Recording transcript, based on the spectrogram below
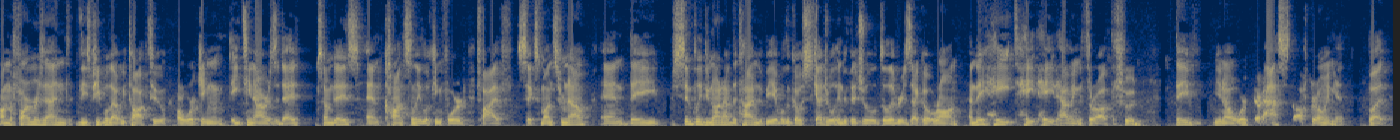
On the farmer's end, these people that we talk to are working 18 hours a day some days and constantly looking forward five, six months from now. And they simply do not have the time to be able to go schedule individual deliveries that go wrong. And they hate, hate, hate having to throw out the food. They've, you know, worked their asses off growing it. But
